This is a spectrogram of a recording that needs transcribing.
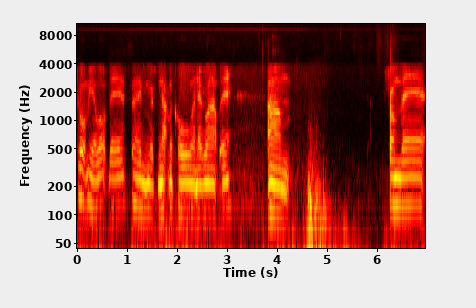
taught me a lot there, same with Nat McCall and everyone up there. Um, from there,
